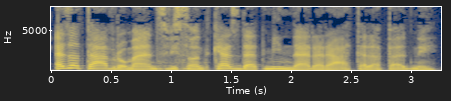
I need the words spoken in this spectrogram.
Ez a távrománc viszont kezdett mindenre rátelepedni.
